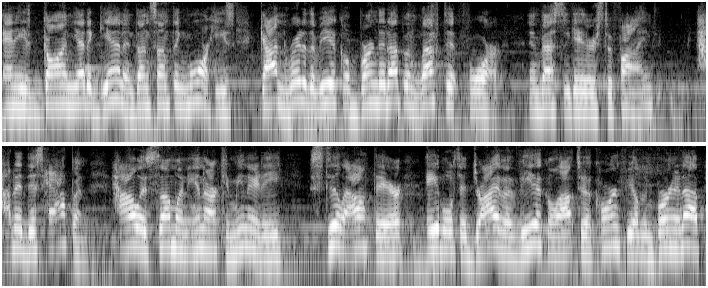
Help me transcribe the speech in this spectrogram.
and he's gone yet again and done something more. He's gotten rid of the vehicle, burned it up, and left it for investigators to find. How did this happen? How is someone in our community still out there able to drive a vehicle out to a cornfield and burn it up,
